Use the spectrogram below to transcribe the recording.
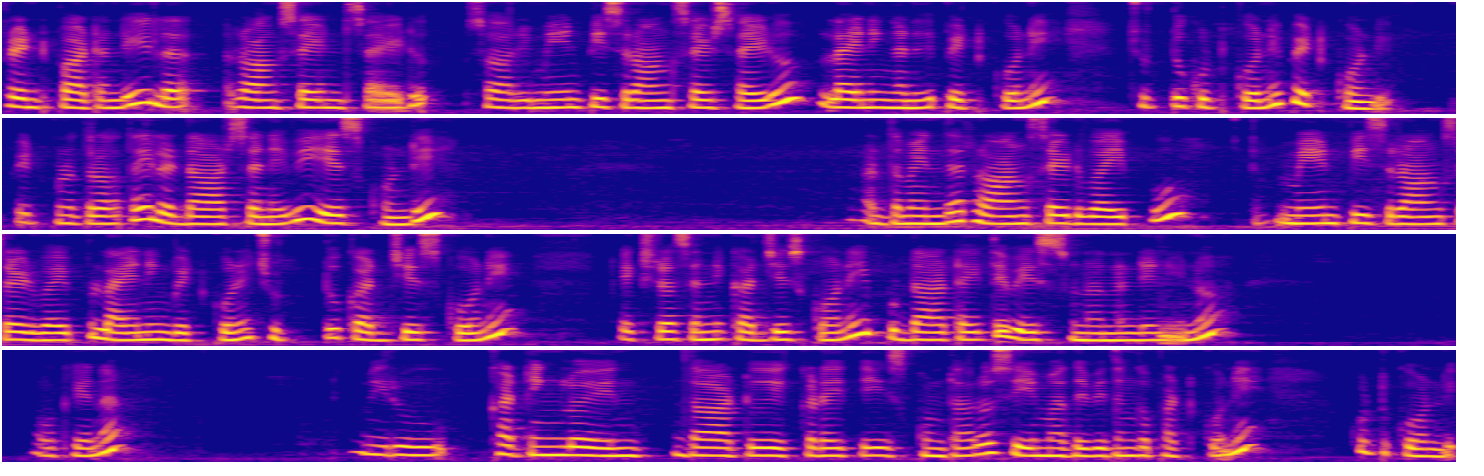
ఫ్రంట్ పార్ట్ అండి. ఇలా wrong side side sorry main piece wrong side side lining అనేది పెట్టుకొని చుట్టూ కుట్టుకొని పెట్టుకోండి. పెట్టుకున్న తర్వాత ఇలా డాట్స్ అనేవి వేసుకోండి. అర్థమైందా? రాంగ్ సైడ్ వైపు మెయిన్ పీస్ రాంగ్ సైడ్ వైపు లైనింగ్ పెట్టుకొని చుట్టూ కట్ చేసుకొని ఎక్స్ట్రాస్ అన్నీ కట్ చేసుకొని ఇప్పుడు డాట్ అయితే వేస్తున్నానండి నేను. ఓకేనా? మీరు కటింగ్లో దాటు ఎక్కడైతే వేసుకుంటారో సేమ్ అదే విధంగా పట్టుకొని కుట్టుకోండి.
